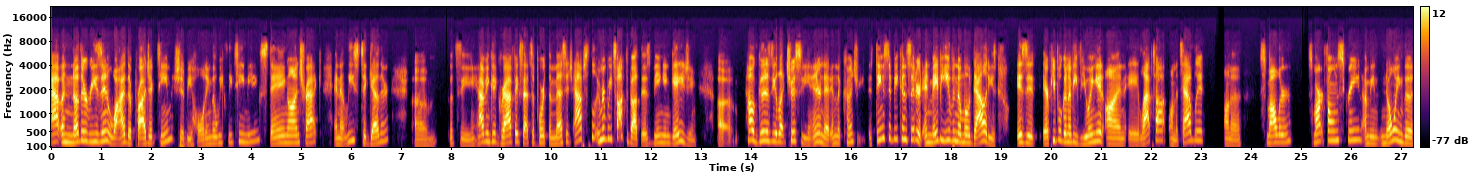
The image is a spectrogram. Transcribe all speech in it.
At another reason why the project team should be holding the weekly team meetings, staying on track, and at least together. Um, let's see, having good graphics that support the message. Absolutely. Remember, we talked about this being engaging. Um, how good is the electricity and internet in the country? Things to be considered, and maybe even the modalities. Is it are people going to be viewing it on a laptop, on a tablet, on a smaller smartphone screen. I mean, knowing the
